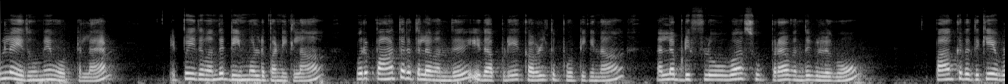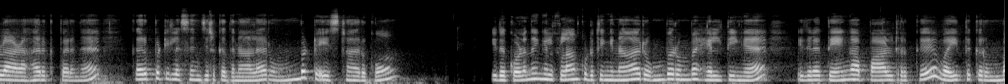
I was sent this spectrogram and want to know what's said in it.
உள்ளே எதுவுமே ஒட்டலை. இப்போ இதை வந்து டிமோல்டு பண்ணிக்கலாம். ஒரு பாத்திரத்தில் வந்து இதை அப்படியே கவிழ்த்து போட்டிங்கன்னா நல்லா அப்படி ஃப்ளோவாக சூப்பராக வந்து விழுகும். பார்க்குறதுக்கே எவ்வளோ அழகாக இருக்குது பாருங்கள் கருப்பட்டியில் செஞ்சுருக்கிறதுனால ரொம்ப டேஸ்ட்டாக இருக்கும். இதை குழந்தைங்களுக்கெல்லாம் கொடுத்தீங்கன்னா ரொம்ப ரொம்ப ஹெல்த்திங்க இதில் தேங்காய் பால் இருக்குது வயிற்றுக்கு ரொம்ப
